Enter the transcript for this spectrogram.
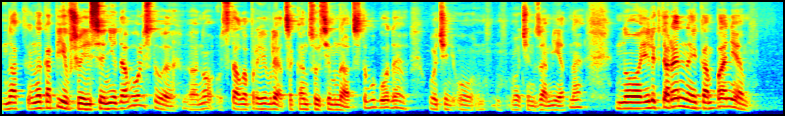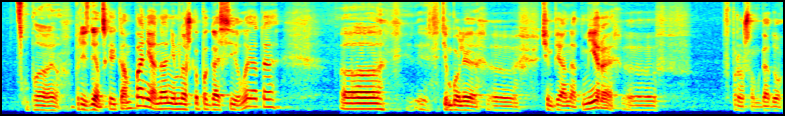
накопившееся недовольство, оно стало проявляться к концу 2017 года очень, очень заметно. Но электоральная кампания, президентская кампания, она немножко погасила это. Тем более э, чемпионат мира э, в прошлом году,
